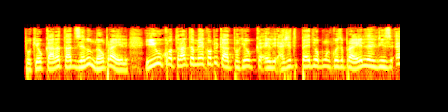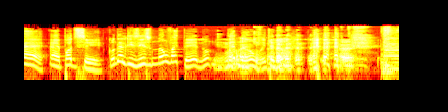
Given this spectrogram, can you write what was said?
Porque o cara tá dizendo não pra ele. E o contrário também é complicado, porque o ele- a gente pede alguma coisa pra ele, ele diz: "É, é, pode ser". Quando ele diz isso, não vai ter, não, é vai. não, entendeu?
